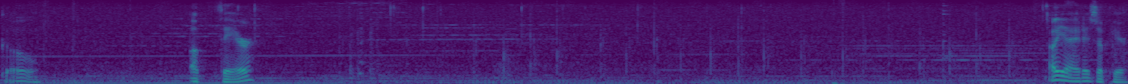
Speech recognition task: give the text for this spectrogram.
go? Up there? Oh yeah, it is up here.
